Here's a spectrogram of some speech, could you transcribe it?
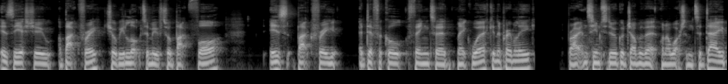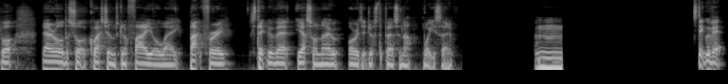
Is the issue a back three? Should we look to move to a back four? Is back three a difficult thing to make work in the Premier League? Brighton seem to do a good job of it when I watch them today, but they're all the sort of questions going to fire your way. Back three, stick with it, yes or no, or is it just the personnel? What are you saying? Um, stick with it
